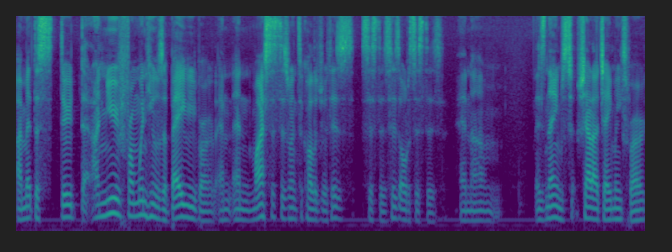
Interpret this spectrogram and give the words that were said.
I met this dude that I knew from when he was a baby, bro. And and my sisters went to college with his sisters, his older sisters. And um, his name's shout out Jay Meeks, bro.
